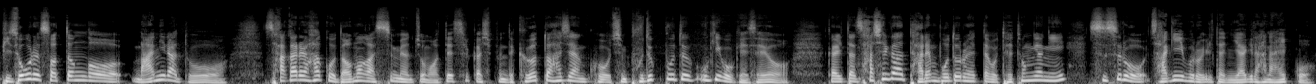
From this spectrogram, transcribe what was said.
비속어를 썼던 것만이라도 사과를 하고 넘어갔으면 좀 어땠을까 싶은데 그것도 하지 않고 지금 부득부득 우기고 계세요. 그러니까 일단 사실과 다른 보도를 했다고 대통령이 스스로 자기 입으로 일단 이야기를 하나 했고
